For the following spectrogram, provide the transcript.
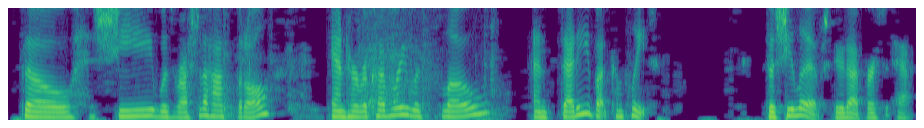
So she was rushed to the hospital, and her recovery was slow and steady, but complete. So she lived through that first attack.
